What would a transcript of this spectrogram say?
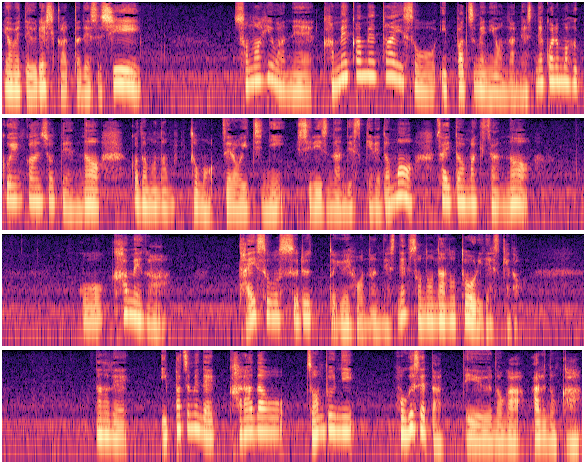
読めて嬉しかったですしその日はね「カメカメ体操」を一発目に読んだんですね。これも福音館書店の「子どもの友012」シリーズなんですけれども斎藤真希さんのこう亀が体操するという絵本なんですね。その名の通りですけど。なので一発目で体を存分にほぐせたっていうのがあるのか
